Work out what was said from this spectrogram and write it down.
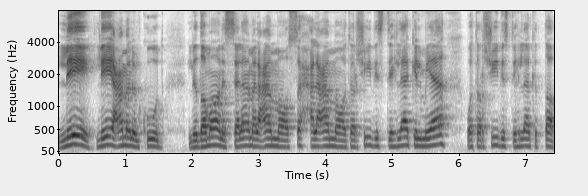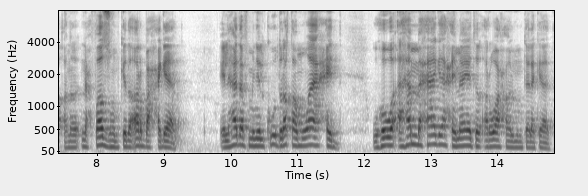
ليه؟ ليه عملوا الكود؟ لضمان السلامة العامة والصحة العامة وترشيد استهلاك المياه وترشيد استهلاك الطاقة؟ نحفظهم كده أربع حاجات. الهدف من الكود رقم واحد وهو أهم حاجة حماية الأرواح والممتلكات.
